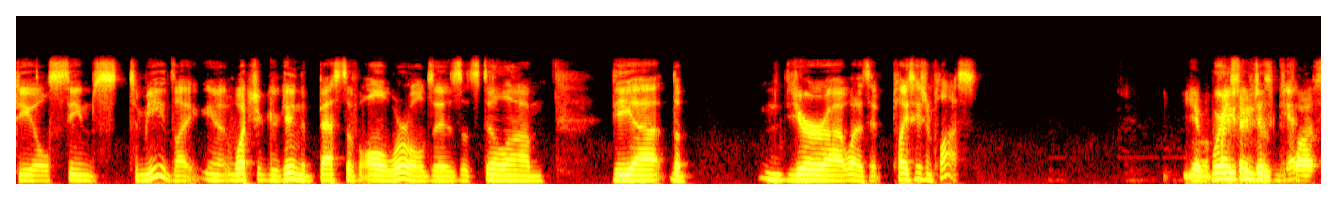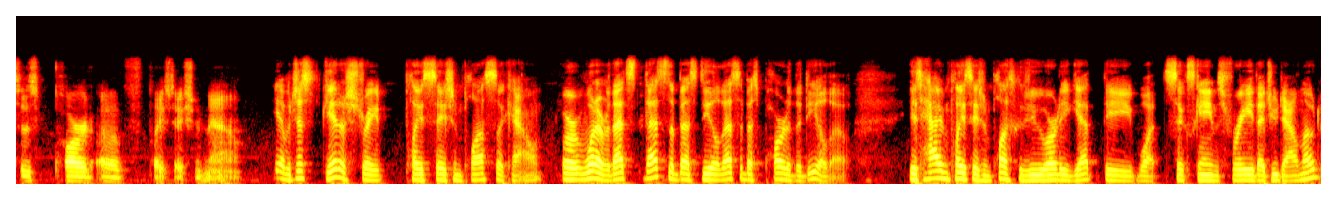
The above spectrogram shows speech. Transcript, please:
deal seems to me like you know what you're, you're getting the best of all worlds is it's still um, the uh, the your uh, what is it PlayStation Plus. Yeah, but Where you PlayStation can just get- Plus is part of PlayStation now. Yeah, but just get a straight PlayStation Plus account or whatever. That's that's the best deal. That's the best part of the deal, though, is having PlayStation Plus because you already get the what six games free that you download.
